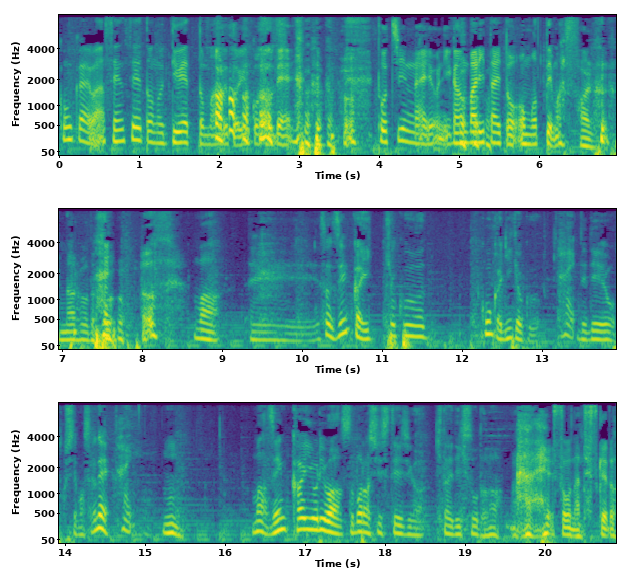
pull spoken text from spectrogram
今回は先生とのデュエットもあるということで、とちんないように頑張りたいと思ってます。はい。なるほど。まあ、えー、そう前回1曲、今回2曲はい。で出ようとしてますよね。はい。うん。まあ前回よりは素晴らしいステージが期待できそうだな。はい、そうなんですけど。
